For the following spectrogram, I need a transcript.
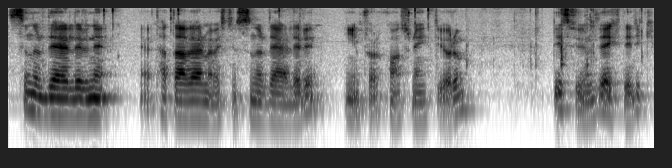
Sınır değerlerini evet hata vermemesi için sınır değerleri infer constraint diyorum. List view'imizi ekledik.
